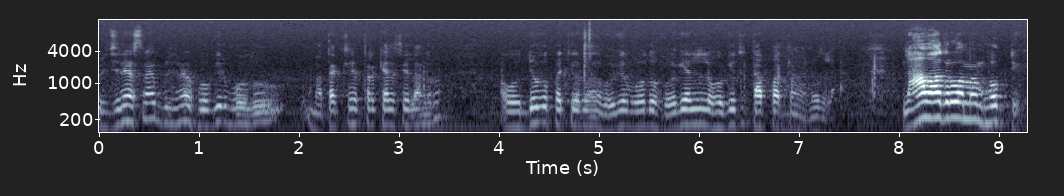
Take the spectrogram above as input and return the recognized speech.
ಬಿಸ್ನೆಸ್ನಾಗ ಬಿಸ್ನೆಸ್ ಹೋಗಿರ್ಬೋದು, ಮತಕ್ಷೇತ್ರ ಕೆಲಸ ಇಲ್ಲ ಅಂದರು ಉದ್ಯೋಗಪತಿಯವರು ಹೋಗಿರ್ಬೋದು ಹೋಗಿಲ್ಲ ಹೋಗಿದ್ದು ತಪ್ಪತ್ತು ನಾನು ಅನ್ನೋದಿಲ್ಲ. ನಾವಾದರೂ ಒಮ್ಮೊಮ್ಮೆ ಹೋಗ್ತೀವಿ.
